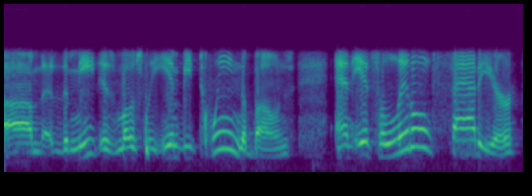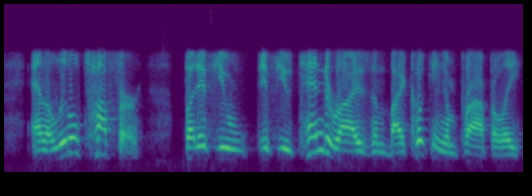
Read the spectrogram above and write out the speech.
Um, the meat is mostly in between the bones, and it's a little fattier and a little tougher. But if you if you tenderize them by cooking them properly,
